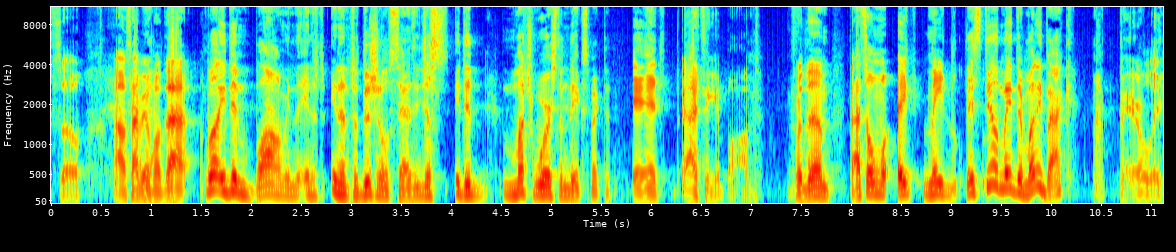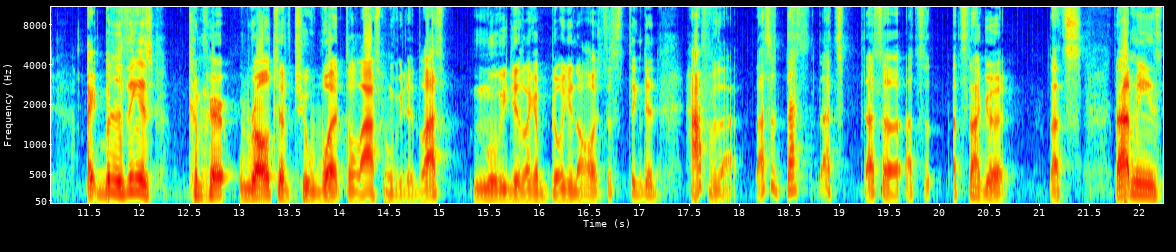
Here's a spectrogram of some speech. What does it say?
So I was happy about that. Well, it didn't bomb in, the, in, in a traditional sense. It just it did much worse than they expected. It I think it bombed for them. That's almost it made They still made their money back. barely. I, but the thing is, compare relative to what the last movie did. The last movie did like a billion dollars. This thing did half of that. That's a that's that's that's a that's a, that's not good. That's that means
